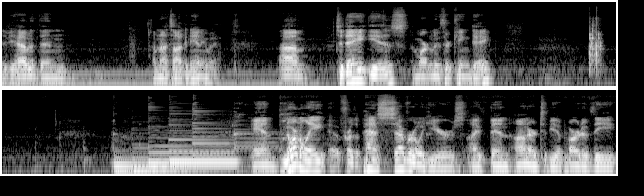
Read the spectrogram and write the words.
if you haven't, then I'm not talking to you anyway. Um, today is Martin Luther King Day. And normally, uh, for the past several years, I've been honored to be a part of the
